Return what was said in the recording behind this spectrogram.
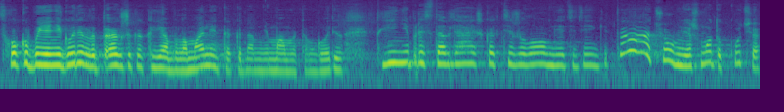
Сколько бы я ни говорила, так же, как и я была маленькая, когда мне мама там говорила, ты не представляешь, как тяжело мне эти деньги. Да, что, у меня шмоток куча.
